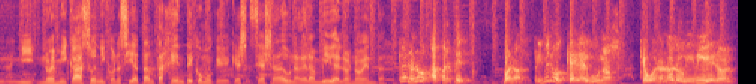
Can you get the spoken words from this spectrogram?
ni, no es mi caso, ni conocía tanta gente como que, que haya- se haya dado una gran vida en los 90. Claro, no, aparte, bueno, primero que hay algunos que, bueno, no lo vivieron.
